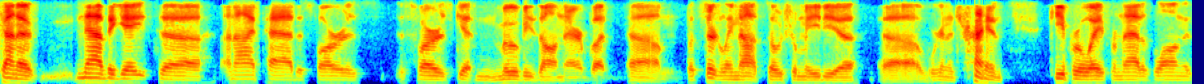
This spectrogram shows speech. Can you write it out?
kind of navigate uh, an iPad as far as as far as getting movies on there, but um, but certainly not social media. Uh, we're going to try and keep her away from that as long as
